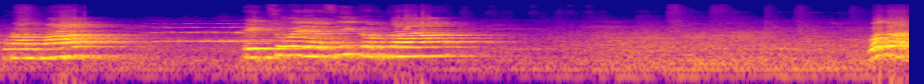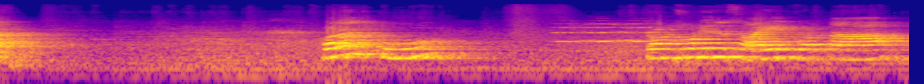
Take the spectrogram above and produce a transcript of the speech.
ખૂણાનું માપ એકસો એસી કરતા વધારે પરંતુ ત્રણસો ને સાહીઠ કરતા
